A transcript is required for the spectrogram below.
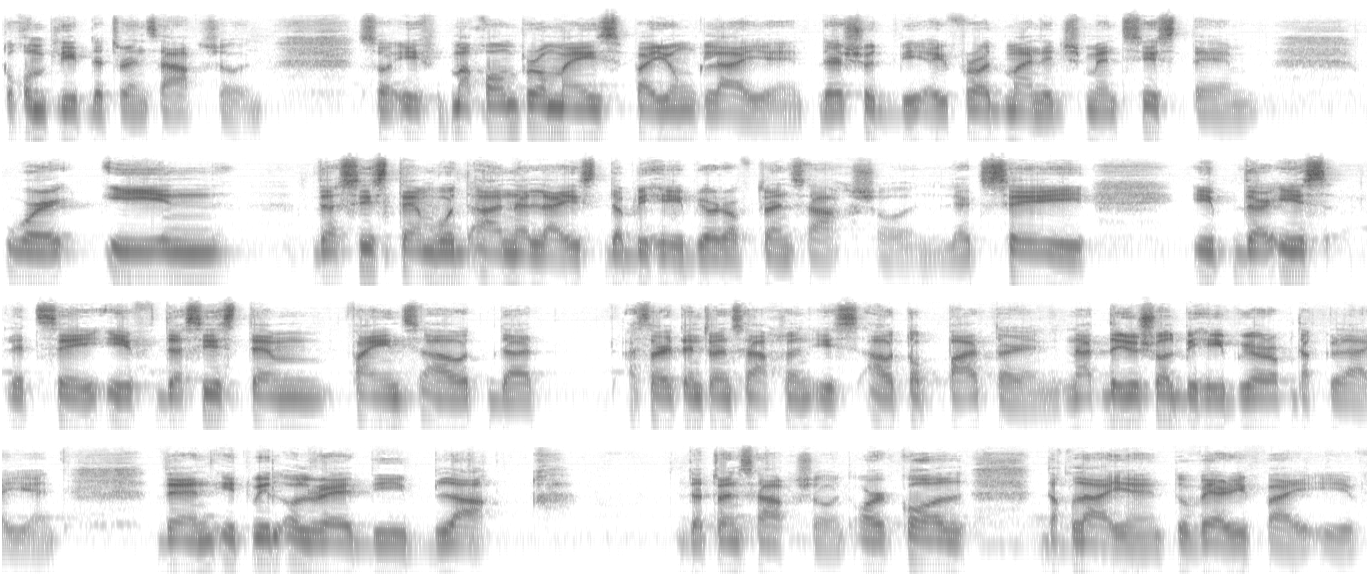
to complete the transaction. So if ma-compromise pa yung client, there should be a fraud management system wherein the system would analyze the behavior of transaction. Let's say if there is, let's say if the system finds out that a certain transaction is out of pattern, not the usual behavior of the client, then it will already block the transaction or call the client to verify if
